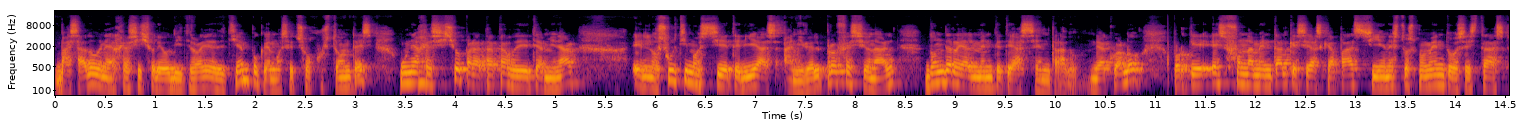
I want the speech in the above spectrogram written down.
basado en el ejercicio de auditoría de tiempo que hemos hecho justo antes, un ejercicio para tratar de determinar en los últimos siete días a nivel profesional dónde realmente te has centrado, ¿de acuerdo? Porque es fundamental que seas capaz, si en estos momentos estás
